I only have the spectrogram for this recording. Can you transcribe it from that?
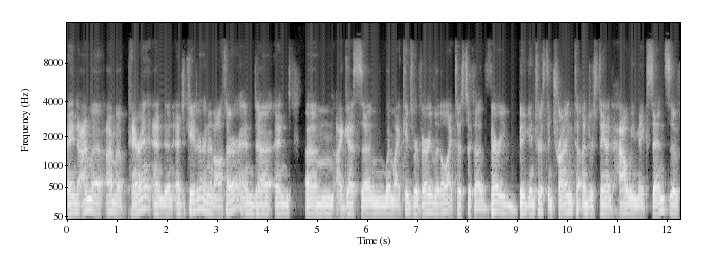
and I'm a I'm a parent and an educator and an author and uh, and um, I guess um, when my kids were very little, I just took a very big interest in trying to understand how we make sense of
